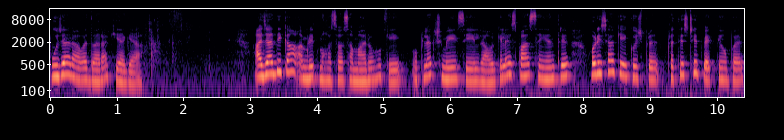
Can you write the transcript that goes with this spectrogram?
पूजा रावत द्वारा किया गया। आज़ादी का अमृत महोत्सव समारोह के उपलक्ष्य में सेल राउरकेला इस्पात संयंत्र ओडिशा के कुछ प्रतिष्ठित व्यक्तियों पर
